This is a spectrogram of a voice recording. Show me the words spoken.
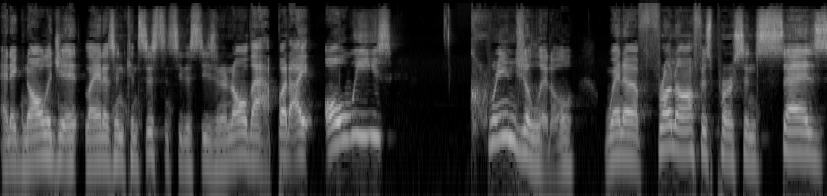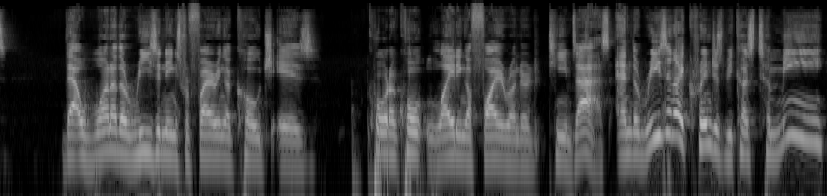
and acknowledge Atlanta's inconsistency this season and all that. But I always cringe a little when a front office person says that one of the reasonings for firing a coach is quote unquote lighting a fire under team's ass. And the reason I cringe is because to me,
